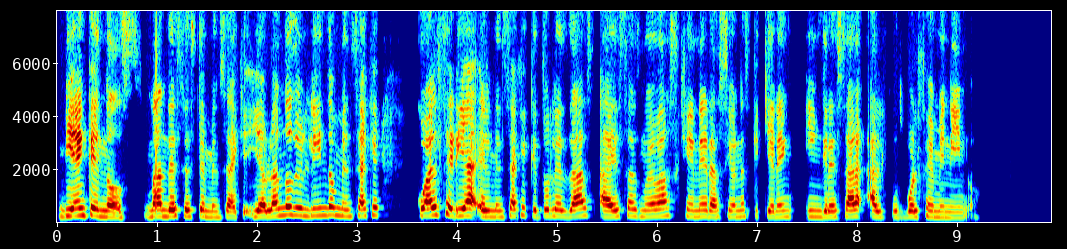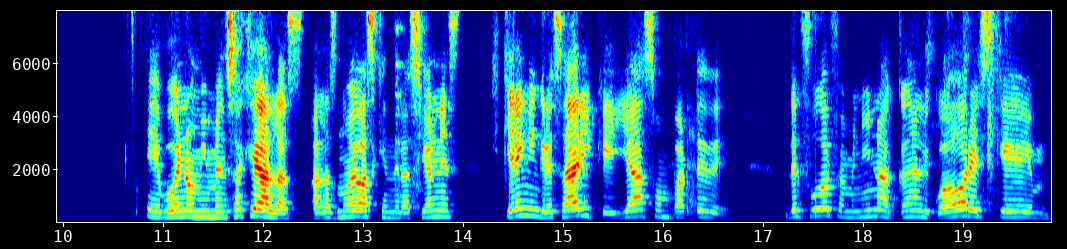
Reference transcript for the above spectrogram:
bien que nos mandes este mensaje. Y hablando de un lindo mensaje, ¿cuál sería el mensaje que tú les das a esas nuevas generaciones que quieren ingresar al fútbol femenino? Eh, bueno, mi mensaje a las, a las nuevas generaciones que quieren ingresar y que ya son parte de, del fútbol femenino acá en el Ecuador es que,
